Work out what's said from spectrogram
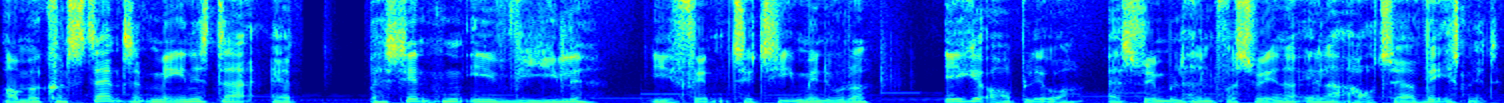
Og med konstant menes der, at patienten i hvile i 5-10 minutter ikke oplever, at svimmelheden forsvinder eller aftager væsentligt.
